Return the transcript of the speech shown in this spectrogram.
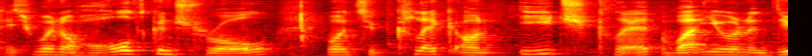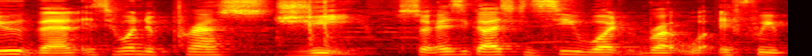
is you want to hold control, you want to click on each clip. What you want to do then is you want to press G. So as you guys can see, what if we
